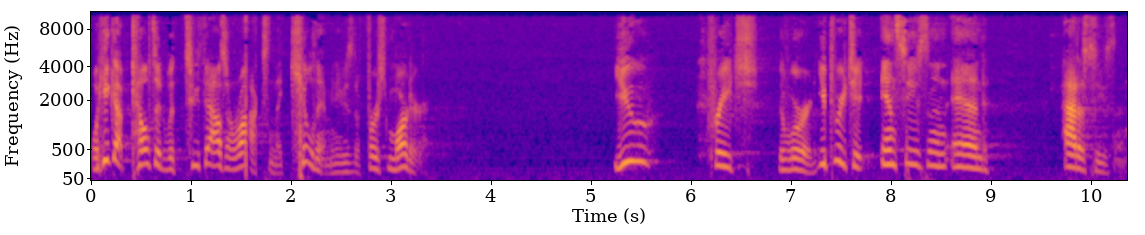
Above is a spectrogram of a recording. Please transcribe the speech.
Well, he got pelted with 2,000 rocks, and they killed him, and he was the first martyr. You preach the word. You preach it in season and out of season.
